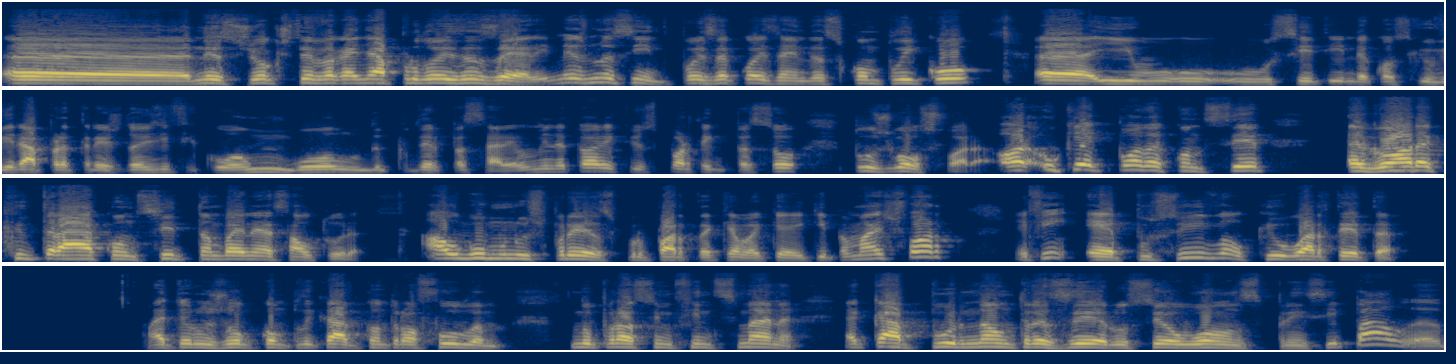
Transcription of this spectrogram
uh, nesse jogo esteve a ganhar por 2 a 0. E mesmo assim, depois a coisa ainda se complicou uh, e o, o, City ainda conseguiu virar para 3-2 e ficou a um golo de poder passar a eliminatória que o Sporting passou pelos golos fora. Ora, o que é que pode acontecer agora que terá acontecido também nessa altura? Algum menosprezo por parte daquela que é a equipa mais forte. Enfim, é possível que o Arteta vai ter um jogo complicado contra o Fulham no próximo fim de semana, acabe por não trazer o seu 11 principal, eh,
